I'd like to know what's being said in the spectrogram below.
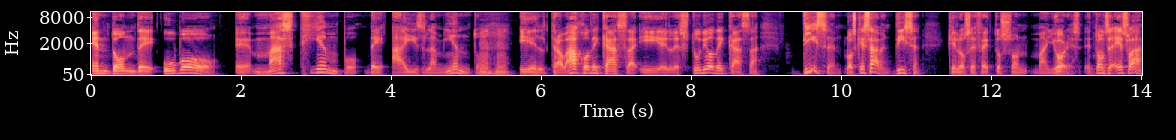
en donde hubo eh, más tiempo de aislamiento y el trabajo de casa y el estudio de casa, dicen, los que saben, dicen que los efectos son mayores. Entonces, eso ha,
